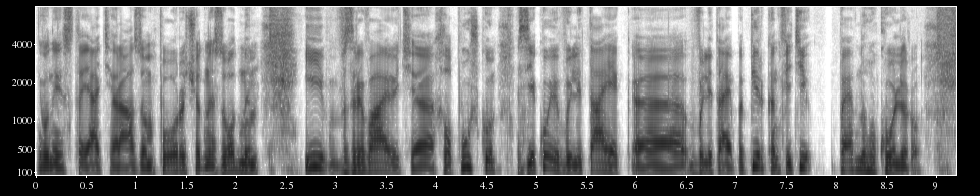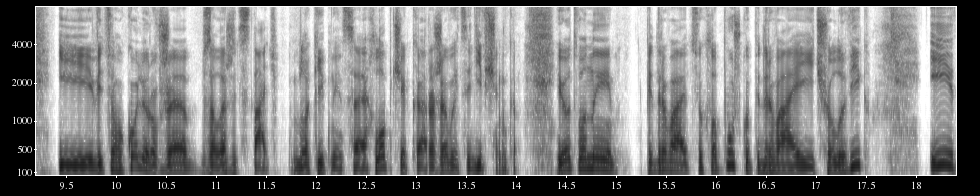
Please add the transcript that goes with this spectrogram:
Вони стоять разом поруч одне з одним і взривають е, хлопушку, з якої вилітає, вилітає папір, конфеті. Певного кольору, і від цього кольору вже залежить стать. Блакитний це хлопчик, рожевий це дівчинка. І от вони підривають цю хлопушку, підриває її чоловік, і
